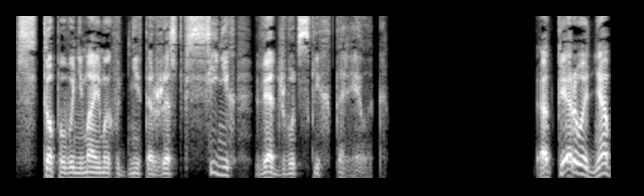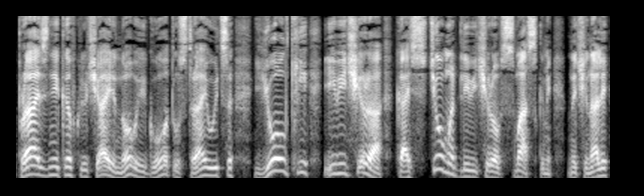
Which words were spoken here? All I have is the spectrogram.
стопы вынимаемых в дни торжеств синих веджвудских тарелок. От первого дня праздника, включая Новый год, устраиваются елки и вечера, костюмы для вечеров с масками начинали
